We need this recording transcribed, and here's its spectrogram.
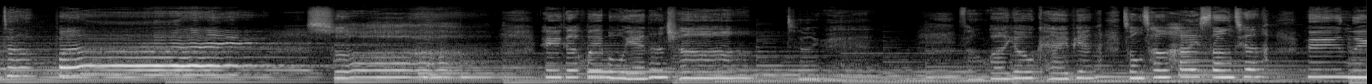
的白锁一个回眸也能长的约繁花又开遍纵沧海桑田与你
